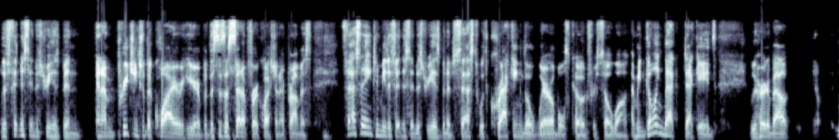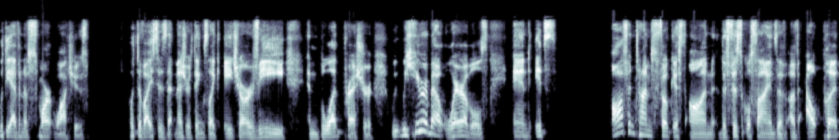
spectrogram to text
the fitness industry has been, and I'm preaching to the choir here, but this is a setup for a question, I promise. It's fascinating to me the fitness industry has been obsessed with cracking the wearables code for so long. I mean, going back decades, we heard about, you know, with the advent of smartwatches, with devices that measure things like HRV and blood pressure. We, we hear about wearables and it's oftentimes focused on the physical signs of, of output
